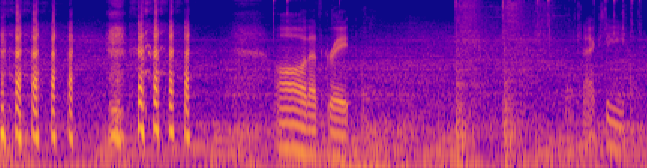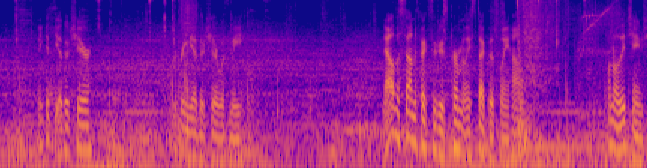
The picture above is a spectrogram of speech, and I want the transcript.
oh, that's great. Can I actually... Can I get the other chair? I'm gonna bring the other chair with me. Now the sound effects are just permanently stuck this way, huh? Oh no, they change.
